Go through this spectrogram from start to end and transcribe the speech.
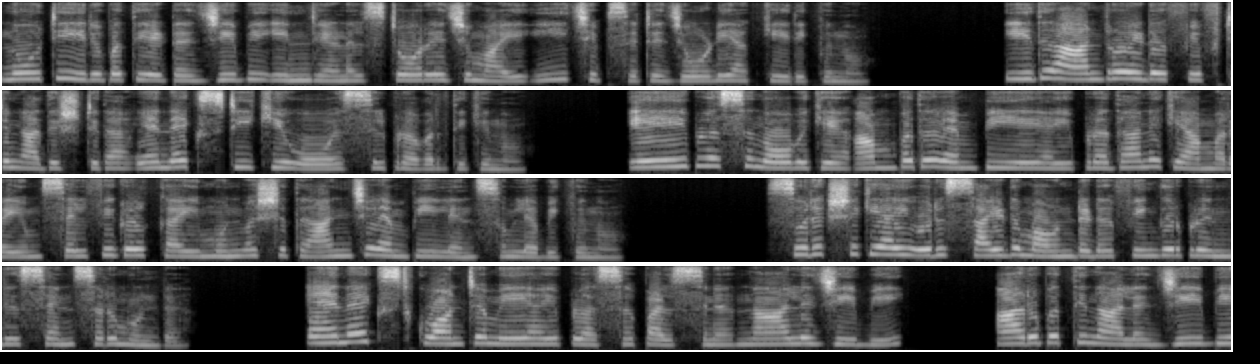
നൂറ്റി ഇരുപത്തിയെട്ട് ജി ബി ഇന്റേണൽ സ്റ്റോറേജുമായി ഈ ചിപ്സെറ്റ് ജോഡിയാക്കിയിരിക്കുന്നു. ഇത് ആൻഡ്രോയിഡ് ഫിഫ്റ്റീൻ അധിഷ്ഠിത N X T Q O എസിൽ പ്രവർത്തിക്കുന്നു. എ പ്ലസ് നോവയ്ക്ക് അമ്പത് എം പി എ ഐ പ്രധാന ക്യാമറയും സെൽഫികൾക്കായി മുൻവശത്ത് അഞ്ച് എം പി ലെൻസും ലഭിക്കുന്നു. സുരക്ഷയ്ക്കായി ഒരു സൈഡ് മൗണ്ടഡ് ഫിംഗർ പ്രിന്റ് സെൻസറുമുണ്ട് Nxt Quantum A I plus പൾസിന് നാല് ജി ബി അറുപത്തിനാല് ജി ബി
